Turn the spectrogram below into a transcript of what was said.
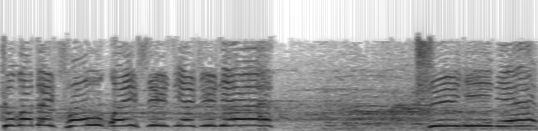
中国队重回世界之巅。十一年，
